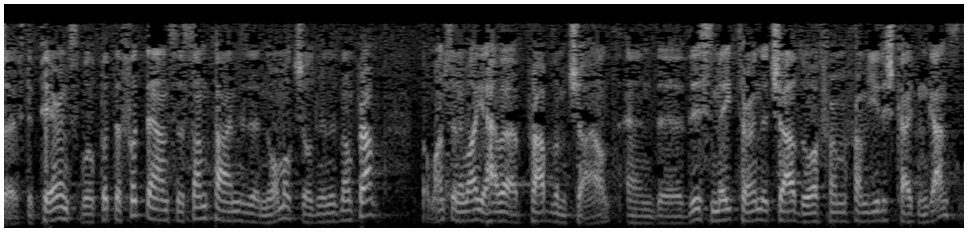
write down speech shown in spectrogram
So if the parents will put the foot down, so sometimes the normal children there's no problem. But once in a while you have a problem child, and uh, this may turn the child off from, from Yiddishkeit and Ganzen.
